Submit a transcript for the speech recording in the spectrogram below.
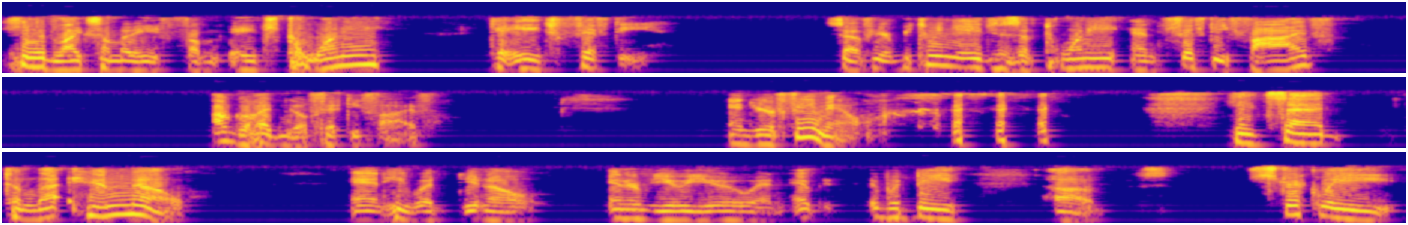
he would like somebody from age 20 to age 50 so if you're between the ages of 20 and 55, I'll go ahead and go 55. And you're female. he said to let him know, and he would, you know, interview you, and it, it would be uh, strictly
